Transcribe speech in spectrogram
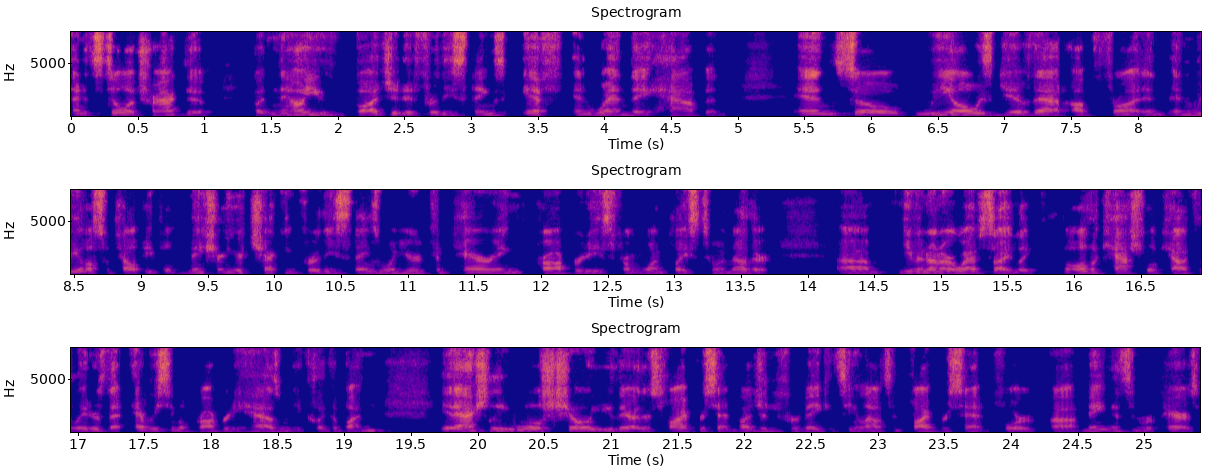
and it's still attractive but now you've budgeted for these things if and when they happen and so we always give that up front and, and we also tell people make sure you're checking for these things when you're comparing properties from one place to another um, even on our website, like all the cash flow calculators that every single property has when you click a button, it actually will show you there. There's 5% budgeted for vacancy allowance and 5% for uh, maintenance and repairs.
